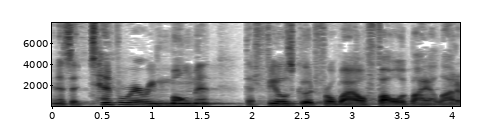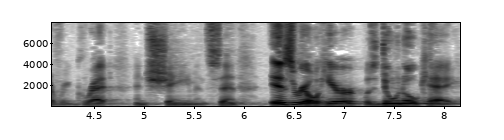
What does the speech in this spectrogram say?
And it's a temporary moment that feels good for a while, followed by a lot of regret and shame and sin. Israel here was doing okay.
